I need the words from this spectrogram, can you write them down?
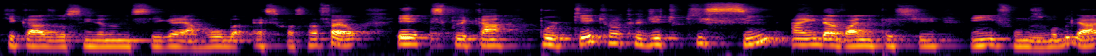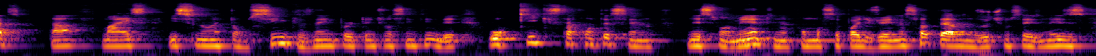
que caso você ainda não me siga é @scostrafael e explicar por que, que eu acredito que sim, ainda vale investir em fundos imobiliários, tá? Mas isso não é tão simples, né? É importante você entender o que, que está acontecendo nesse momento, né? Como você pode ver na sua tela, nos últimos seis meses,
